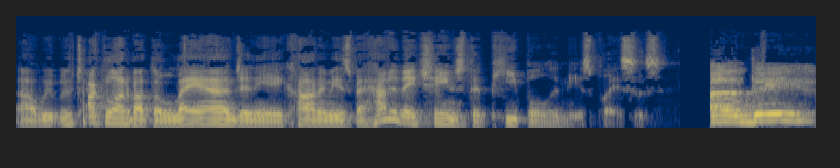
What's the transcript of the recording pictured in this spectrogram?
uh, we, have talked a lot about the land and the economies, but how do they change the people in these places? Uh, they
